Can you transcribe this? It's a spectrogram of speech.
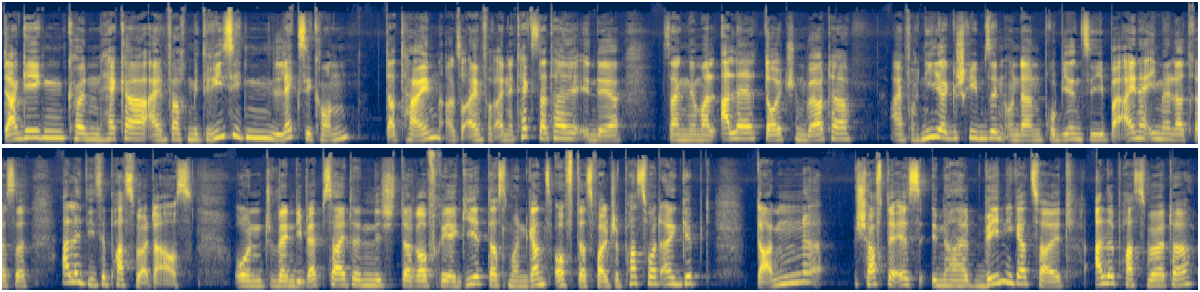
Dagegen können Hacker einfach mit riesigen Lexikon-Dateien, also einfach eine Textdatei, in der, sagen wir mal, alle deutschen Wörter einfach niedergeschrieben sind und dann probieren Sie bei einer E-Mail-Adresse alle diese Passwörter aus. Und wenn die Webseite nicht darauf reagiert, dass man ganz oft das falsche Passwort eingibt, dann schafft er es innerhalb weniger Zeit, alle Passwörter,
